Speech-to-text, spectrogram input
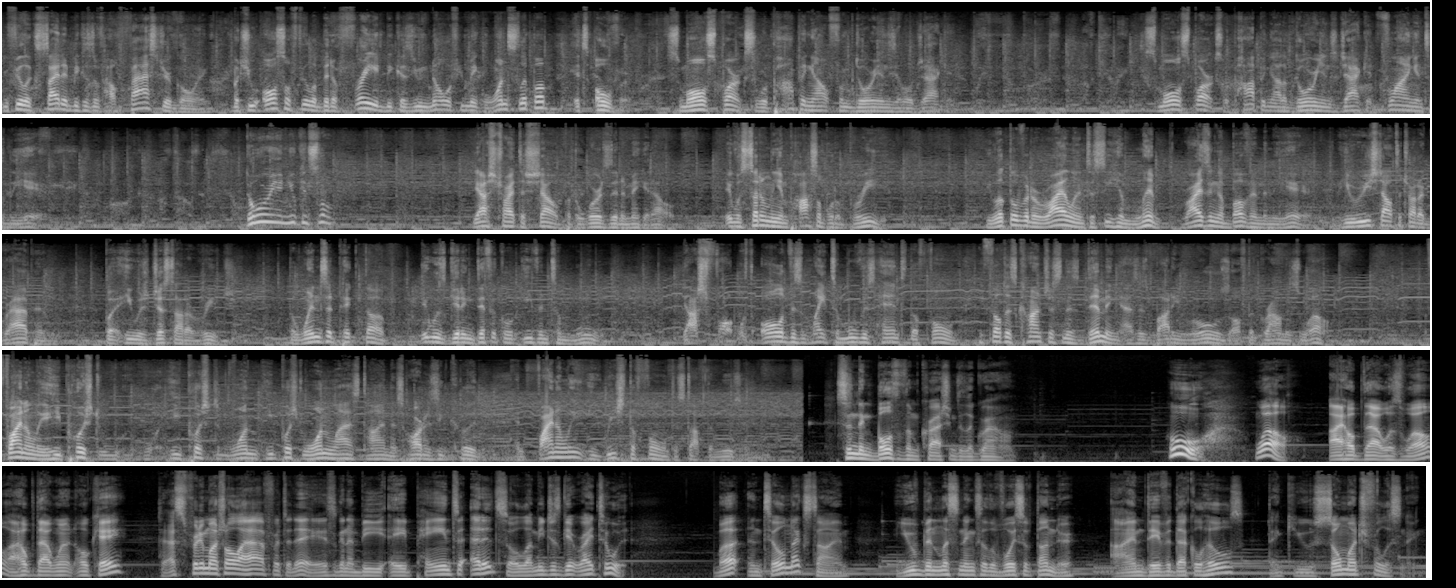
You feel excited because of how fast you're going, but you also feel a bit afraid because you know if you make one slip up, it's over. Small sparks were popping out from Dorian's yellow jacket. Small sparks were popping out of Dorian's jacket, flying into the air. Dorian, you can slow. Yash tried to shout, but the words didn't make it out. It was suddenly impossible to breathe. He looked over to Rylan to see him limp, rising above him in the air. He reached out to try to grab him, but he was just out of reach. The winds had picked up, it was getting difficult even to move. Yash fought with all of his might to move his hand to the phone. He felt his consciousness dimming as his body rose off the ground as well. Finally, he pushed he pushed one he pushed one last time as hard as he could, and finally he reached the phone to stop the music, sending both of them crashing to the ground. Ooh, well, I hope that was well. I hope that went okay. That's pretty much all I have for today. It's gonna be a pain to edit, so let me just get right to it. But until next time, you've been listening to the Voice of Thunder. I'm David Deckel Hills. Thank you so much for listening.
